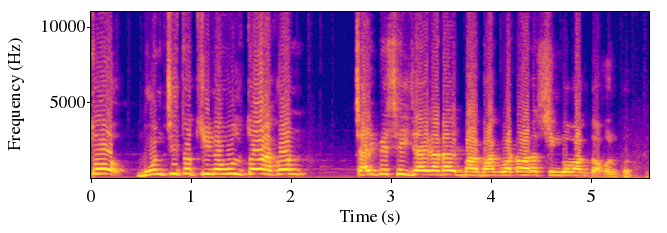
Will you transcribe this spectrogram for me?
তো বঞ্চিত তৃণমূল তো এখন চাইবে সেই জায়গাটায় বা- ভাগ বাটোয়ারা সিংহভাগ দখল করতে।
